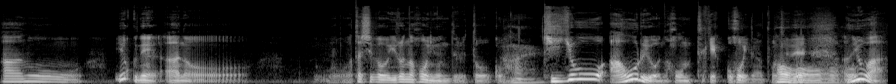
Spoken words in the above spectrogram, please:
あのよくね、あの私がいろんな本読んでると、こうはい。起業を煽るような本って結構多いなと思ってね、ほうほう要は、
